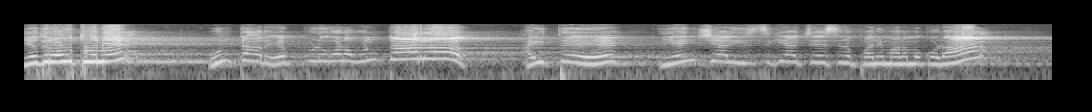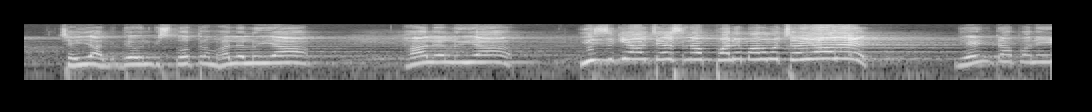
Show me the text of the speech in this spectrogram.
ఎదురవుతూనే ఉంటారు. ఎప్పుడు కూడా ఉంటారు. అయితే ఏం చేయాలి? ఇసుకియా చేసిన పని మనము కూడా చెయ్యాలి. దేవునికి స్తోత్రం. హలెలుయా హల్లెలూయా. ఇసుకియా చేసిన పని మనము చేయాలి ఏంట పని?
